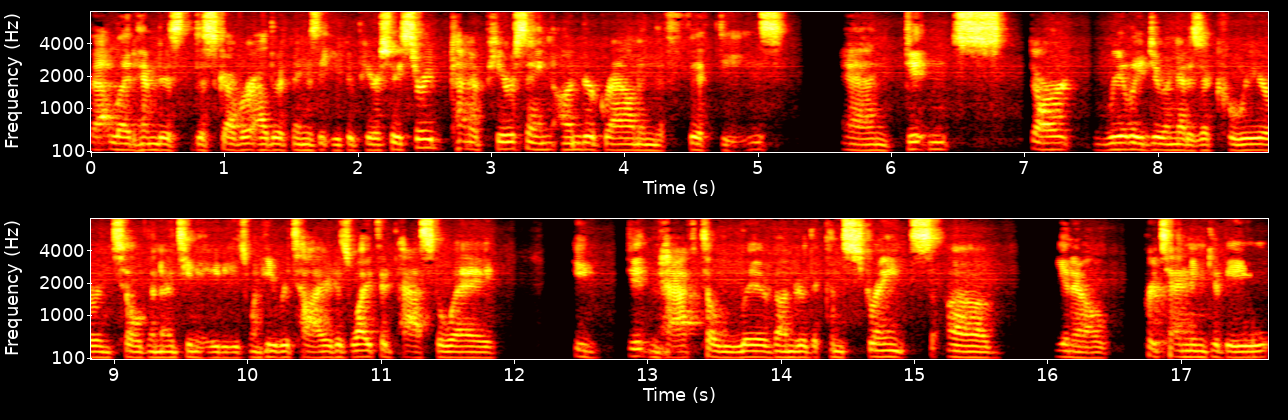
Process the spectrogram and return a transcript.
that led him to discover other things that you could pierce. So he started kind of piercing underground in the 50s and didn't start really doing it as a career until the 1980s when he retired. His wife had passed away. He didn't have to live under the constraints of, you know, pretending to be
